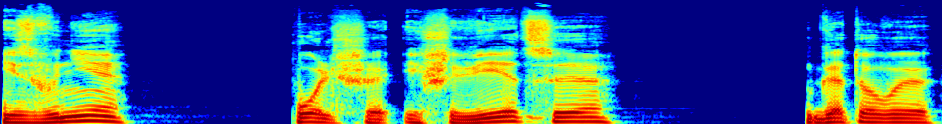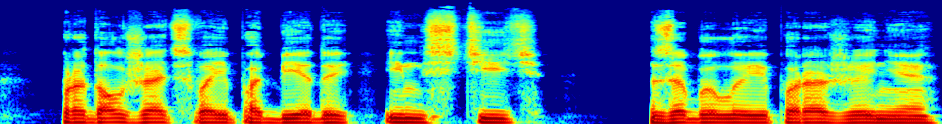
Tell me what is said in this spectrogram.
Извне Польша и Швеция, готовые продолжать свои победы и мстить за былые поражения.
